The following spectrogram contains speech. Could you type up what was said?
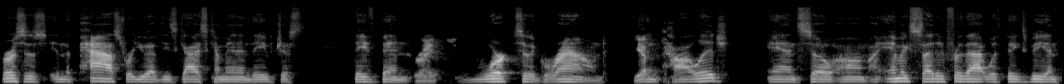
versus in the past where you have these guys come in and they've just they've been right worked to the ground yep. in college. And so um, I am excited for that with Bigsby. And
